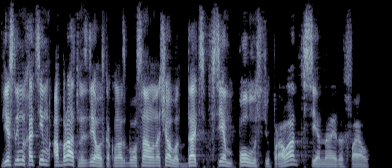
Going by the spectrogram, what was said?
Если мы хотим обратно сделать, как у нас было с самого начала, дать всем полностью права, все на этот файл,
